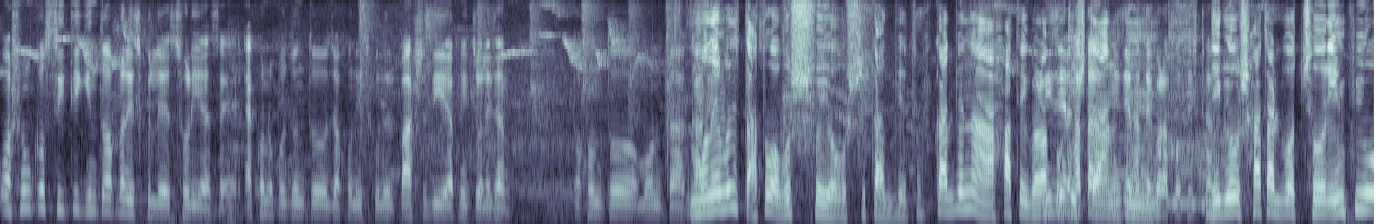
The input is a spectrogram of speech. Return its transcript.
অসংখ্য স্মৃতি কিন্তু আপনার স্কুলে ছড়িয়ে আছে। এখনও পর্যন্ত যখন স্কুলের পাশ দিয়ে আপনি চলে যান তখন তো মনটা মনের মধ্যে তা তো অবশ্যই অবশ্যই কাঁদবে তো। কাঁদবে না হাতে গড়া প্রতিষ্ঠান। দীর্ঘ সাত আট বছর এমপিও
